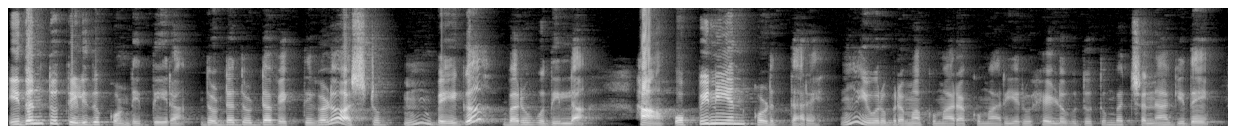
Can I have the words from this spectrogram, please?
ಇದಂತೂ ತಿಳಿದುಕೊಂಡಿದ್ದೀರಾ? ದೊಡ್ಡ ದೊಡ್ಡ ವ್ಯಕ್ತಿಗಳು ಅಷ್ಟು ಬೇಗ ಬರುವುದಿಲ್ಲ. ಹಾ, ಒಪಿನಿಯನ್ ಕೊಡುತ್ತಾರೆ. ಇವರು ಬ್ರಹ್ಮಕುಮಾರ ಕುಮಾರಿಯರು ಹೇಳುವುದು ತುಂಬ ಚೆನ್ನಾಗಿದೆ.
